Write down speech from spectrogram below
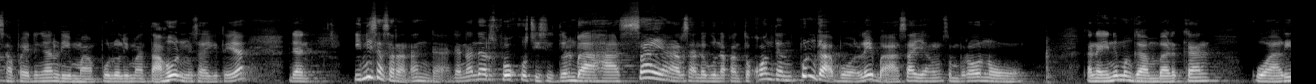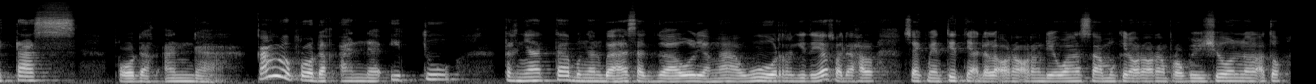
sampai dengan 55 tahun misalnya gitu ya. Dan ini sasaran Anda dan Anda harus fokus di situ dan bahasa yang harus Anda gunakan untuk konten pun nggak boleh bahasa yang sembrono. Karena ini menggambarkan kualitas produk Anda. Kalau produk Anda itu ternyata dengan bahasa gaul yang ngawur gitu ya padahal segmentednya adalah orang-orang dewasa mungkin orang-orang profesional atau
